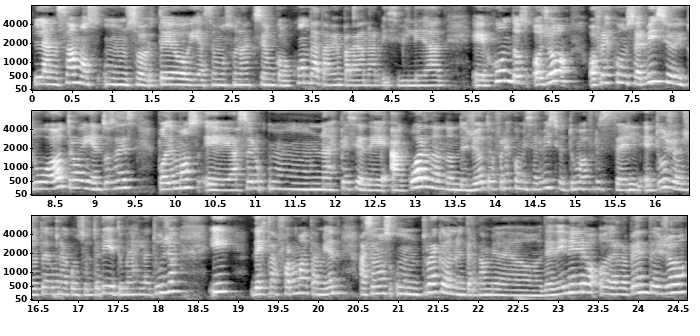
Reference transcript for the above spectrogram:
lanzamos un sorteo y hacemos una acción conjunta también para ganar visibilidad eh, juntos o yo ofrezco un servicio y tú otro y entonces podemos eh, hacer una especie de acuerdo en donde yo te ofrezco mi servicio, tú me ofreces el, tuyo, yo te doy una consultoría y tú me das la tuya y de esta forma también hacemos un trueque, un intercambio de, dinero o de repente yo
